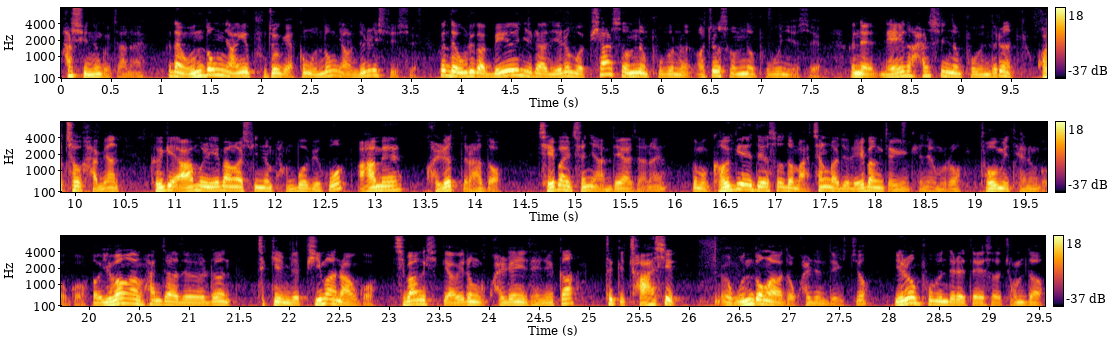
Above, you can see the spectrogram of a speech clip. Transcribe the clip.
할 수 있는 거잖아요. 그 다음에 운동량이 부족해. 그럼 운동량을 늘릴 수 있어요. 근데 우리가 매연이라든지 이런 뭐 피할 수 없는 부분은 어쩔 수 없는 부분이 있어요. 근데 내가 할 수 있는 부분들은 고쳐가면 그게 암을 예방할 수 있는 방법이고 암에 걸렸더라도 재발 전이 안 돼야 하잖아요. 그러면 거기에 대해서도 마찬가지로 예방적인 개념으로 도움이 되는 거고 어, 유방암 환자들은 특히 이제 비만하고 지방식이하고 이런 거 관련이 되니까 특히 좌식 어, 운동화도 관련돼 있죠. 이런 부분들에 대해서 좀 더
